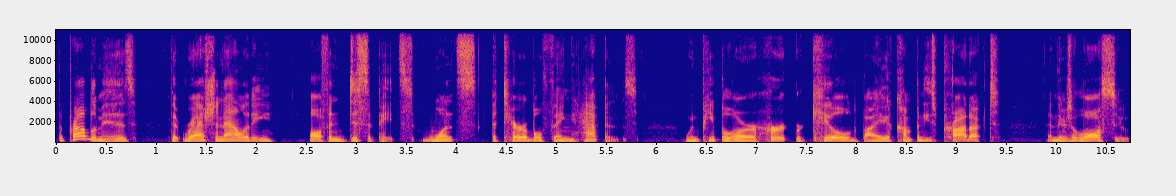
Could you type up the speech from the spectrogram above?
The problem is that rationality often dissipates once a terrible thing happens, when people are hurt or killed by a company's product and there's a lawsuit.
